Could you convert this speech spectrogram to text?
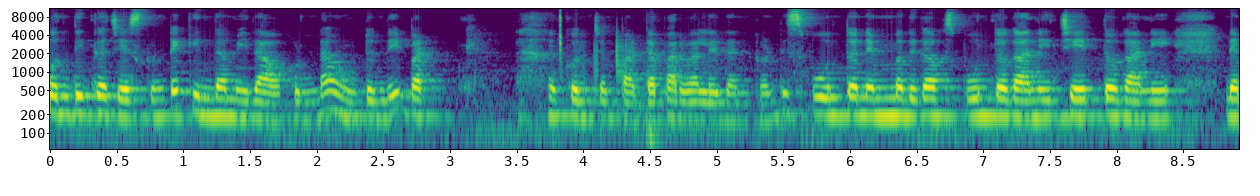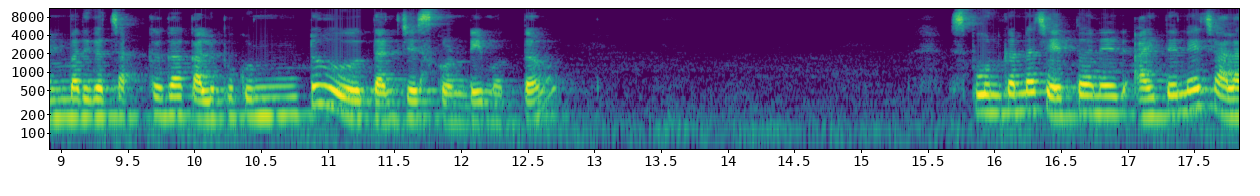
పొందిగ్గా చేసుకుంటే కింద మీద అవ్వకుండా ఉంటుంది. బట్ కొంచెం పడ్డ పర్వాలేదు అనుకోండి. స్పూన్తో నెమ్మదిగా స్పూన్తో కానీ చేత్తో కానీ నెమ్మదిగా చక్కగా కలుపుకుంటూ దంచేసుకోండి మొత్తం. స్పూన్ కన్నా చేత్తో అనేది అయితేనే చాలా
